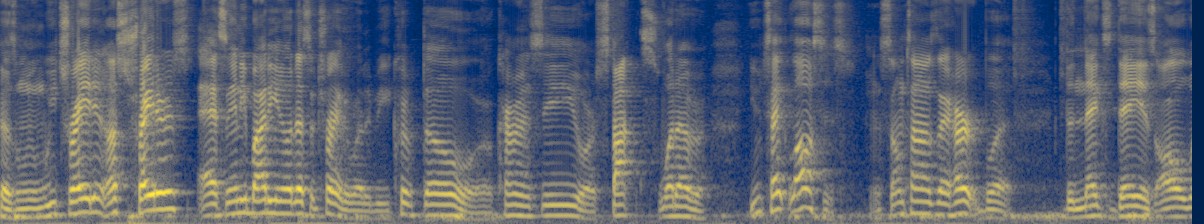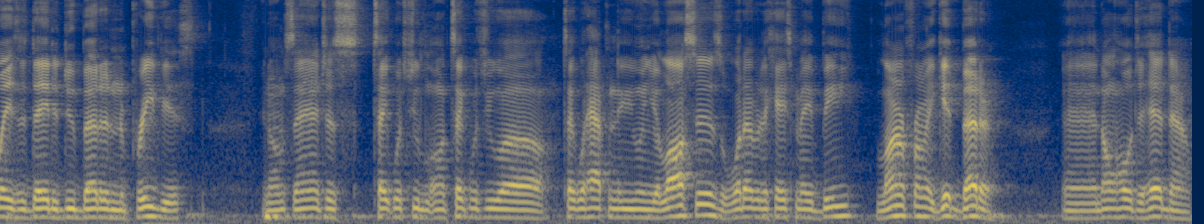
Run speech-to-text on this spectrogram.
Because when we trade in, us traders, ask anybody you know that's a trader, whether it be crypto or currency or stocks, whatever, you take losses. And sometimes they hurt, but the next day is always a day to do better than the previous. You know what I'm saying? Just take what you uh, take what you uh take what happened to you in your losses or whatever the case may be. Learn from it, get better, and don't hold your head down.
